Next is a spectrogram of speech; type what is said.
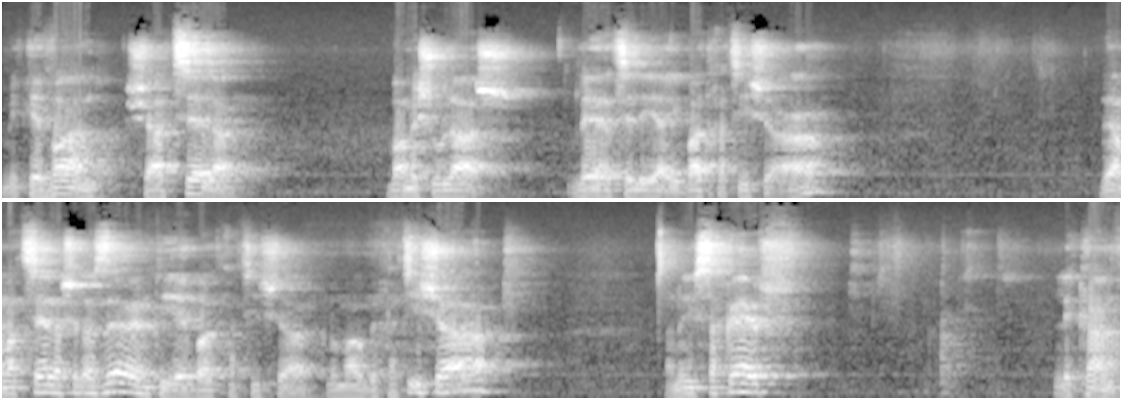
מכיוון שהצלע במשולש להרצליה היא בת חצי שעה, גם הצלע של הזרם תהיה בת חצי שעה. כלומר, בחצי שעה אני אסחף לכאן.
